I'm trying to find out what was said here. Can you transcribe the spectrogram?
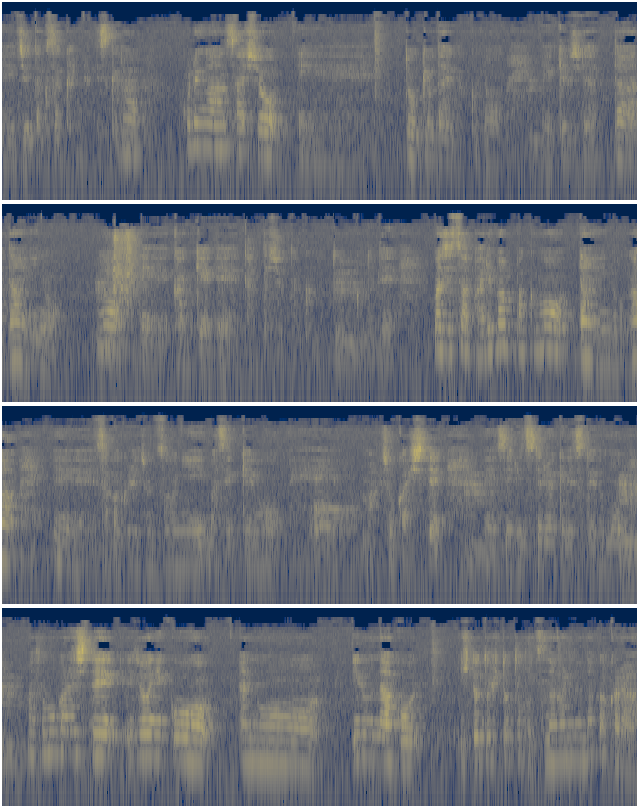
えー、住宅作品なんですけどこれが最初、えー、東京大学の、えー、教授であったダン・イノの、えー、関係で建った住宅ということで、まあ、実はパリ万博もダン・イノが、えー、坂倉純三に、まあ、設計を、えーまあ、紹介して、えー、成立してるわけですけれども、まあ、そこからして非常にこう、あのー、いろんなこう人と人とのつながりの中から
